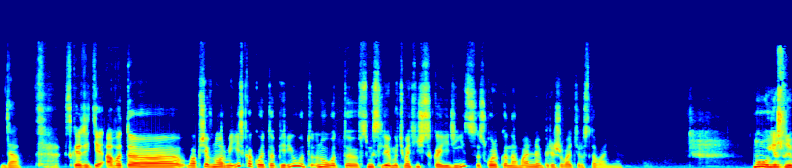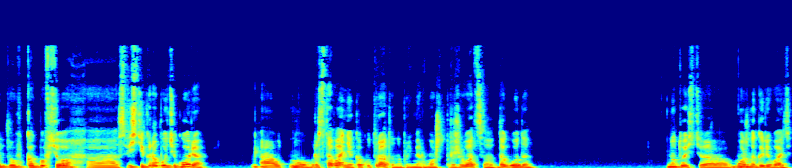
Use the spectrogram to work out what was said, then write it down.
Да, Скажите, а вот э, вообще в норме есть какой-то период, ну вот э, в смысле математическая единица, сколько нормально переживать расставание? Ну, если как бы все э, свести к работе горя, угу. а ну, расставание как утрата, например, может проживаться до года, ну, то есть э, можно горевать.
